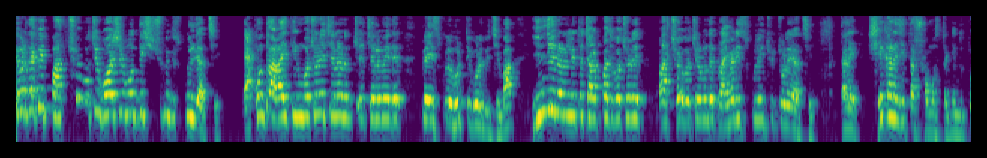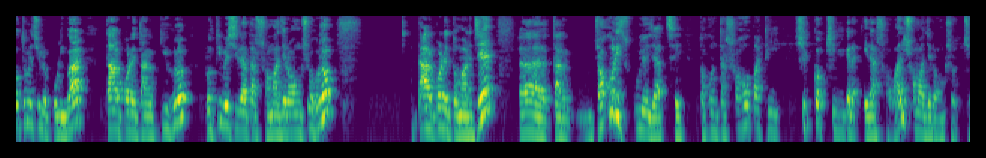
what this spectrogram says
এবার দেখো, এই পাঁচ ছয় বছর বয়সের মধ্যে শিশু কিন্তু স্কুল যাচ্ছে। এখন তো আড়াই তিন বছরে ছেলে ছেলে মেয়েদের প্লে স্কুলে ভর্তি করে দিচ্ছে। বা ইন জেনারেলি তো চার পাঁচ বছরে পাঁচ ছয় বছরের মধ্যে প্রাইমারি স্কুলে চলে যাচ্ছে। তাহলে সেখানে যে তার সমস্যা, কিন্তু প্রথমে ছিল পরিবার, তারপরে তার কি হলো? প্রতিবেশীরা তার সমাজের অংশ হলো। তারপরে তোমার যে তার যখনই স্কুলে যাচ্ছে, তখন তার সহপাঠী, শিক্ষক, শিক্ষিকারা, এরা সবাই সমাজের অংশ হচ্ছে।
